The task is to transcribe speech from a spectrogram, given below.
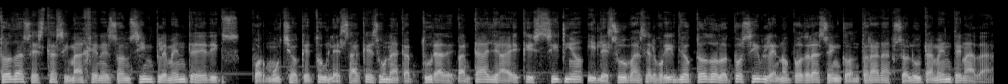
todas estas imágenes son simplemente edits, por mucho que tú le saques una captura de pantalla a X sitio y le subas el brillo todo lo posible no podrás encontrar absolutamente nada.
